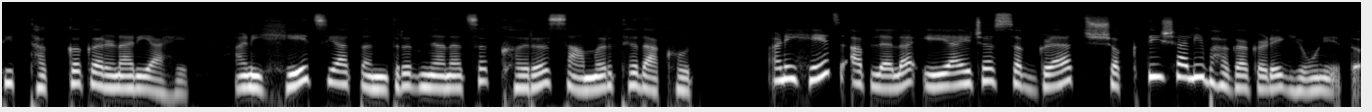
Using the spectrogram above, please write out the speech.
ती थक्क करणारी आहे आणि हेच या तंत्रज्ञानाचं खरं सामर्थ्य दाखवत. आणि हेच आपल्याला ए आयच्या सगळ्यात शक्तिशाली भागाकडे घेऊन येतं.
